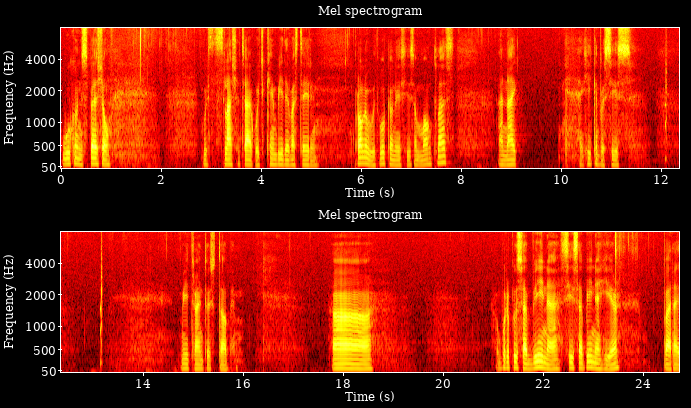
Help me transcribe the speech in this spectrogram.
Wukong special with slash attack which can be devastating. Problem with Wukong is he's a monk class and I he can resist me trying to stop him. Uh, I would have put Sabina, see Sabina here but I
